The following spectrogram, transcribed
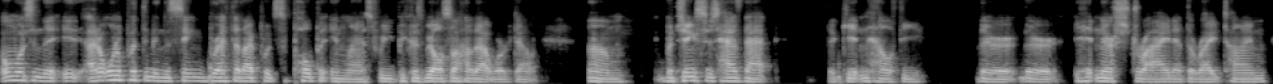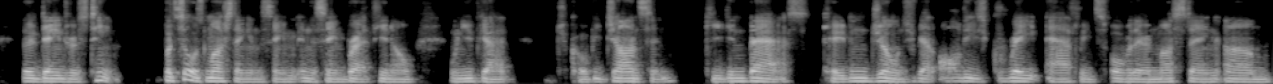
almost in the. It, I don't want to put them in the same breath that I put Sapulpa in last week because we all saw how that worked out. Um, but Jenks just has that. They're getting healthy. They're they're hitting their stride at the right time. They're a dangerous team. But so is Mustang in the same in the same breath. You know when you've got Jacoby Johnson, Keegan Bass, Caden Jones. You've got all these great athletes over there in Mustang. Um,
